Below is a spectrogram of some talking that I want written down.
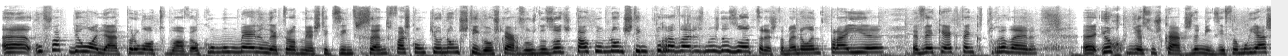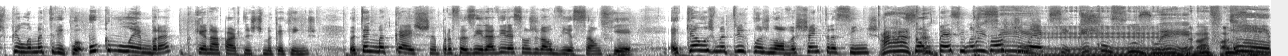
Ah, o facto de eu olhar para o automóvel como um mero eletrodoméstico interessante faz com que eu não distinga os carros uns dos outros, tal como não distingo torradeiras umas das outras. Também não ando para aí a, a ver quem é que tem que torradeira. Ah, eu reconheço os carros de amigos e familiares pela matrícula, o que me lembra, pequena à parte nestes macaquinhos, eu tenho uma queixa para fazer à Direção-Geral de Viação, que é aquelas matrículas novas sem tracinhos Ah, são péssimas para os é. disléxicos. É confuso, é. É não é confuso. fácil. É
